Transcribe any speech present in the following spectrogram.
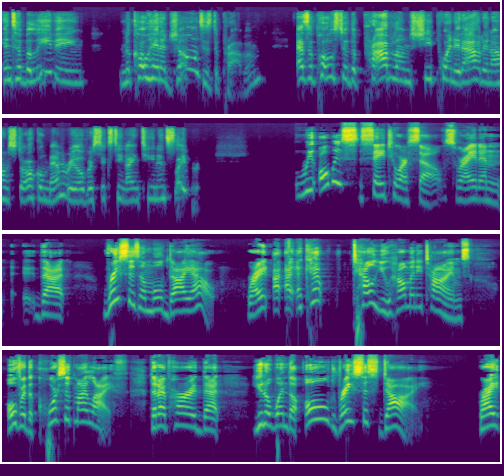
into believing Nikole Hannah-Jones is the problem as opposed to the problems she pointed out in our historical memory over 1619 in slavery we always say to ourselves right and uh, that racism will die out right i, I can't tell you how many times over the course of my life that i've heard that you know, when the old racists die, right?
